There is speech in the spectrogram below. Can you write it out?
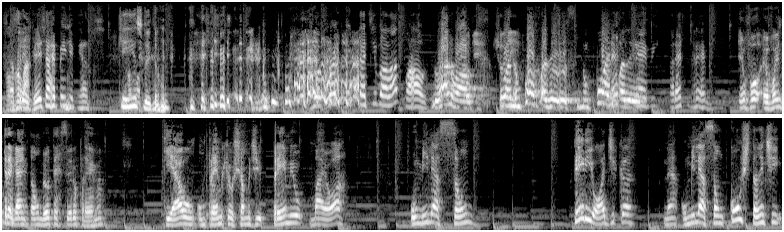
Vamos lá. preveja arrependimentos. Que isso, doidão? Jogou a expectativa lá no alto. Lá no alto. Pô, não pode fazer isso. Não pode Parece fazer isso. Grêmio, hein? Parece Grêmio. Eu vou, eu vou entregar então o meu terceiro prêmio, que é um, um prêmio que eu chamo de prêmio maior humilhação periódica, né? Humilhação constante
